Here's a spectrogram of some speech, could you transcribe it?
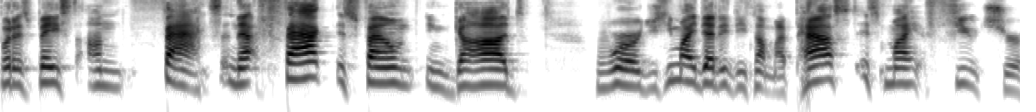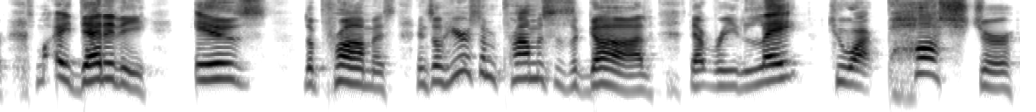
but it's based on facts. And that fact is found in God's word. You see, my identity is not my past, it's my future. My identity is the promise. And so here are some promises of God that relate to our posture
